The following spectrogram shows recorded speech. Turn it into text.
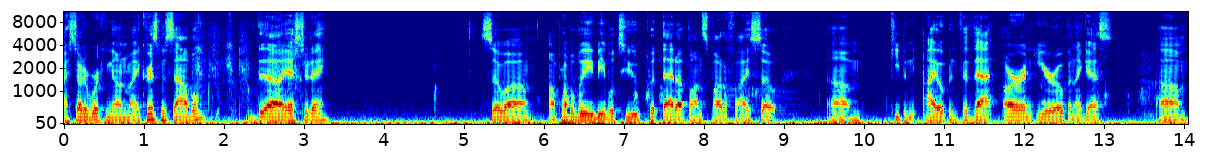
I started working on my Christmas album uh, yesterday. So uh, I'll probably be able to put that up on Spotify. So um, keep an eye open for that, or an ear open, I guess. Um,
